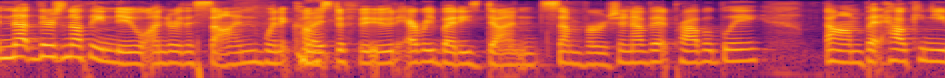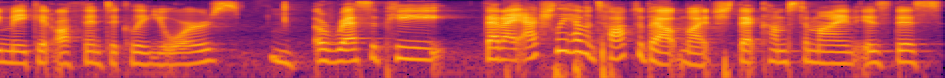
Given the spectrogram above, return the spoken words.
not, there's nothing new under the sun when it comes right. to food. Everybody's done some version of it probably. Um, but how can you make it authentically yours? Mm. A recipe that I actually haven't talked about much that comes to mind is this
